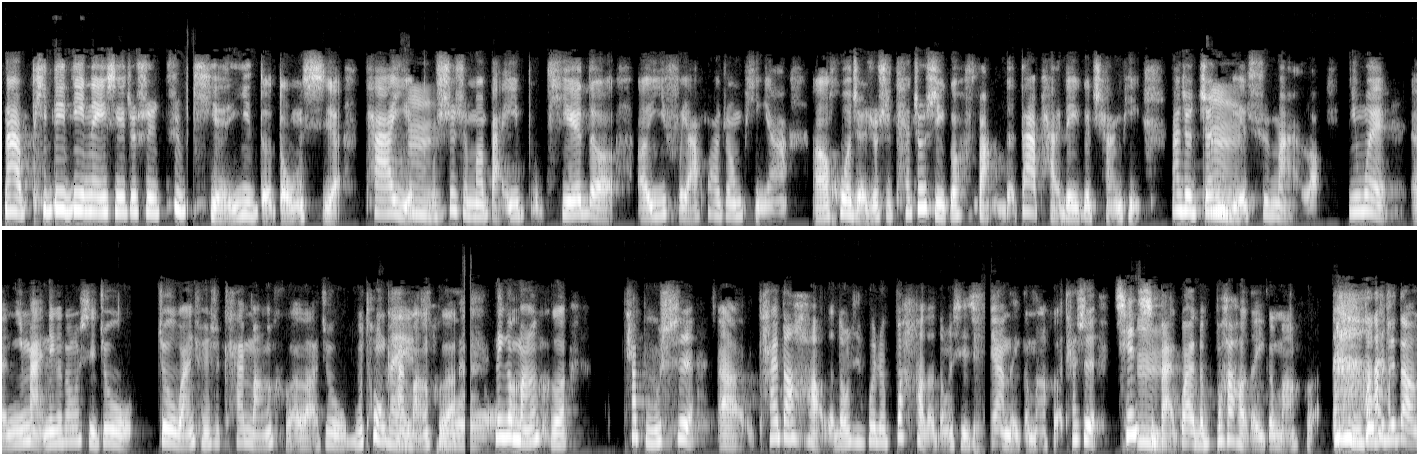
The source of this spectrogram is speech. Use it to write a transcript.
那 PDD 那些就是巨便宜的东西，它也不是什么百亿补贴的呃衣服呀、化妆品呀，呃或者就是它就是一个仿的大牌的一个产品，那就真别去买了，因为呃你买那个东西就就完全是开盲盒了，就无痛开盲盒，那个盲。盒。它不是呃开到好的东西或者不好的东西这样的一个盲盒，它是千奇百怪的不好的一个盲盒，你都不知道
